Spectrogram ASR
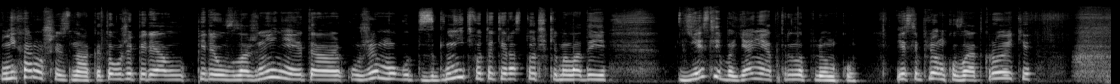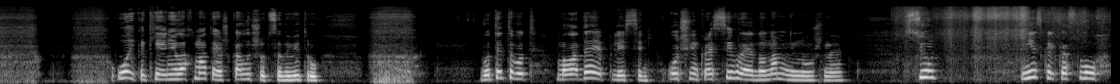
нехороший знак. Это уже переувлажнение, это уже могут сгнить вот эти росточки молодые, если бы я не открыла пленку. Если пленку вы откроете... Ой, какие они лохматые, аж колышутся на ветру. Вот это вот молодая плесень. Очень красивая, но нам не нужная. Все. Несколько слов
